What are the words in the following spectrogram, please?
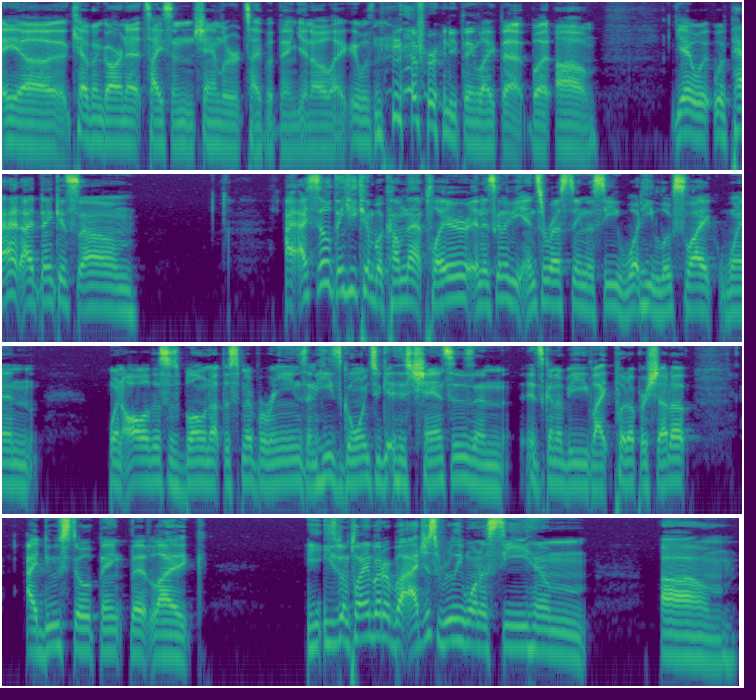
a uh, Kevin Garnett, Tyson Chandler type of thing, you know, like it was never anything like that. But um, yeah, with, with Pat, I think it's um, I, I still think he can become that player, and it's going to be interesting to see what he looks like when when all of this is blown up to smithereens, and he's going to get his chances, and it's going to be like put up or shut up. I do still think that like he, he's been playing better, but I just really want to see him um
